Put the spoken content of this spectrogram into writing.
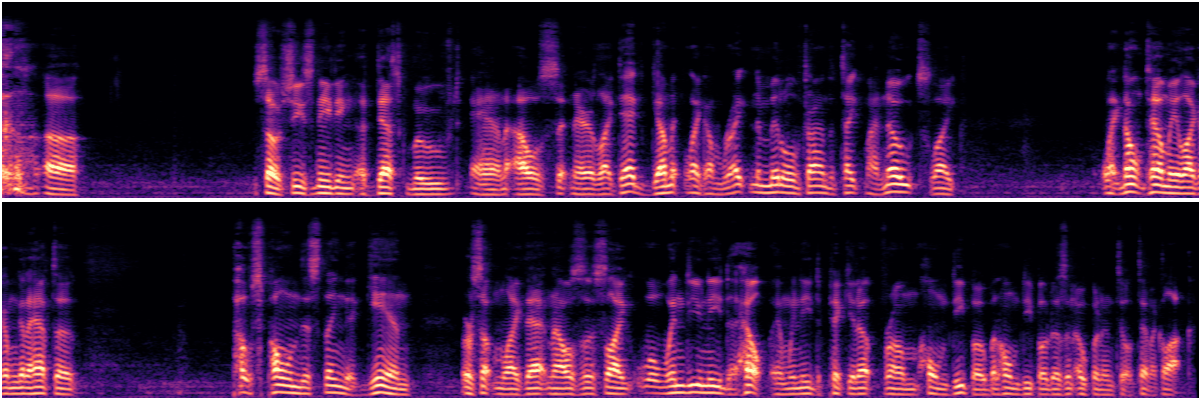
uh so she's needing a desk moved and I was sitting there like Dad gummit like I'm right in the middle of trying to take my notes like like don't tell me like I'm gonna have to postpone this thing again or something like that. And I was just like, well, when do you need the help? And we need to pick it up from Home Depot, but Home Depot doesn't open until 10 o'clock.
